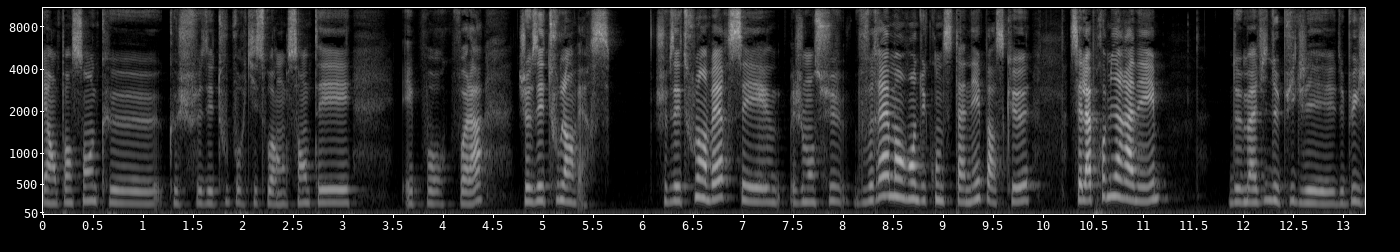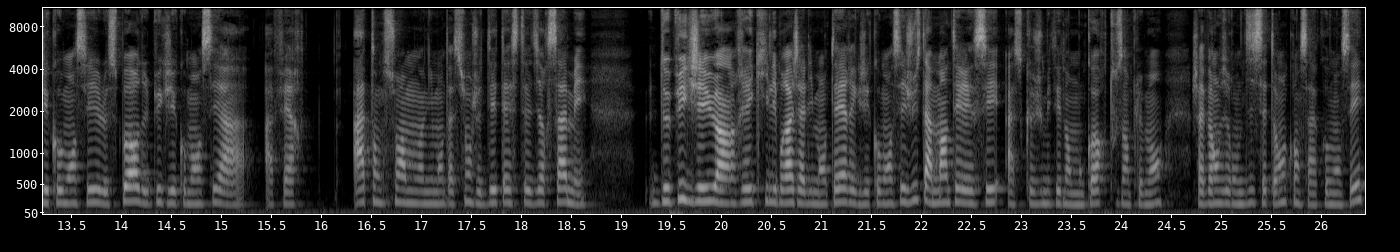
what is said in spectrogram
et en pensant que, que je faisais tout pour qu'il soit en santé et pour... Voilà, je faisais tout l'inverse. Je faisais tout l'inverse et je m'en suis vraiment rendu compte cette année parce que c'est la première année de ma vie depuis que j'ai depuis que j'ai commencé le sport, depuis que j'ai commencé à, faire attention à mon alimentation. Je déteste dire ça, mais depuis que j'ai eu un rééquilibrage alimentaire et que j'ai commencé juste à m'intéresser à ce que je mettais dans mon corps, tout simplement. J'avais environ 17 ans quand ça a commencé.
